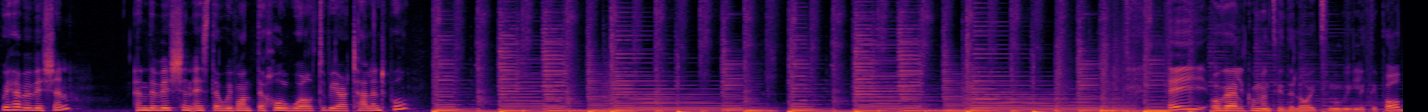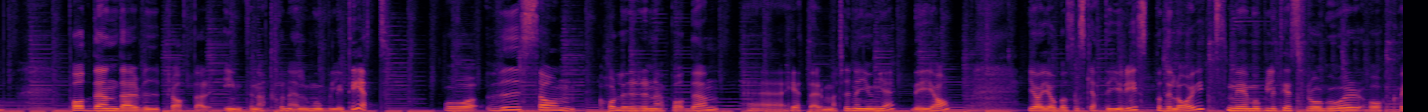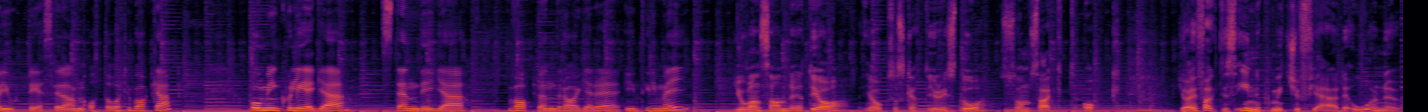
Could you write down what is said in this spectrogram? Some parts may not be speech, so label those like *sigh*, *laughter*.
We have a vision, and the vision is that we want the whole world to be our talent pool. Hej och välkommen till Deloittes Mobility-podd. Podden där vi pratar internationell mobilitet. Och vi som håller i den här podden eh, heter Martina Junge, det är jag. Jag jobbar som skattejurist på Deloitte med mobilitetsfrågor och har gjort det sedan åtta år tillbaka. Och min kollega, ständiga vapendragare intill mig. Johan Sander heter jag. Jag är också skattejurist då, som sagt. Och jag är faktiskt inne på mitt 24 år nu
